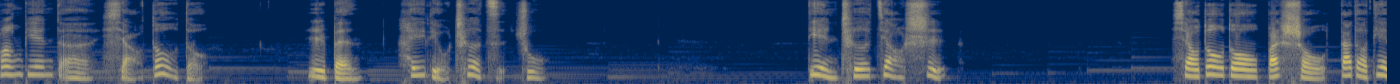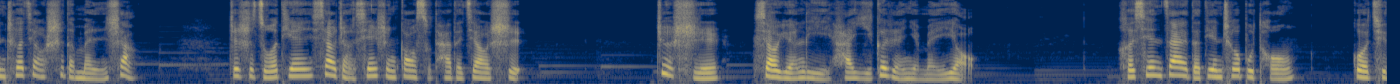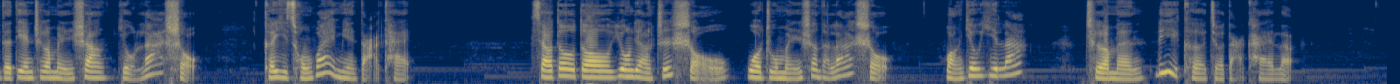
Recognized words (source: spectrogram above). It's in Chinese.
窗边的小豆豆，日本黑柳彻子著。电车教室，小豆豆把手搭到电车教室的门上，这是昨天校长先生告诉他的教室。这时，校园里还一个人也没有。和现在的电车不同。过去的电车门上有拉手，可以从外面打开。小豆豆用两只手握住门上的拉手，往右一拉，车门立刻就打开了。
